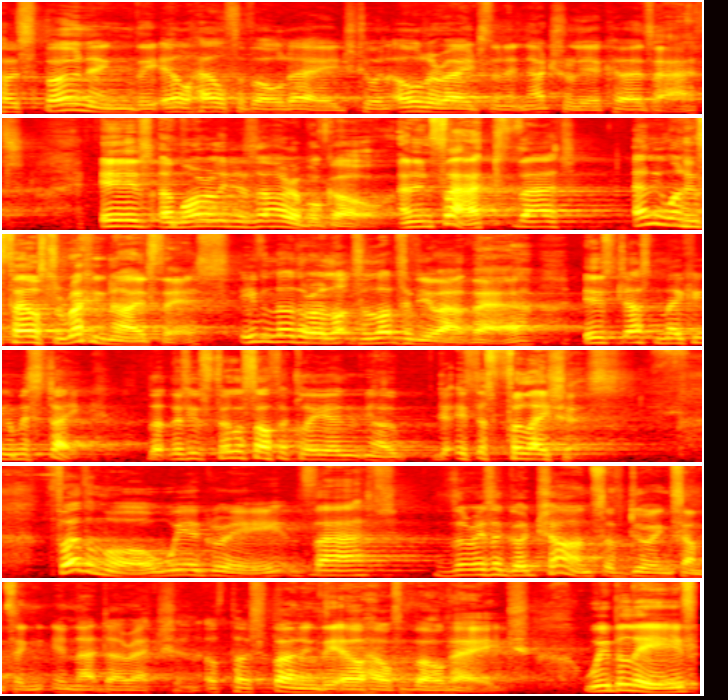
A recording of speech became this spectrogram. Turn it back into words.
postponing the ill health of old age to an older age than it naturally occurs at, is a morally desirable goal. And in fact, that anyone who fails to recognize this, even though there are lots and lots of you out there, is just making a mistake. That this is philosophically and, you know, it's just fallacious. Furthermore, we agree that there is a good chance of doing something in that direction, of postponing the ill health of old age. We believe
